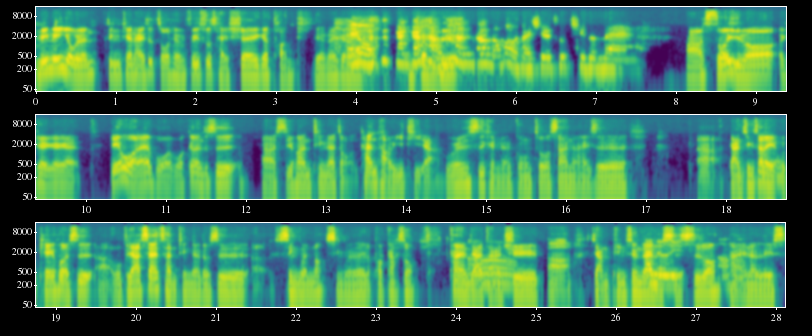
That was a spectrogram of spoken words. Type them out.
明明有人今天还是昨天飞速才 share 一个团体的那个，哎，我是刚刚好看到，然后我才 share 出去的嘞。啊，所以咯，OK OK OK，给我嘞，我我个人就是啊，喜欢听那种探讨议题啊，无论是可能工作上呢，还是。呃，感情上的也 OK，或者是啊，我比较现在常听的都是呃新闻咯，新闻类的 podcast 哦，看人家怎样去啊讲评现在的时事咯，啊 analyst。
